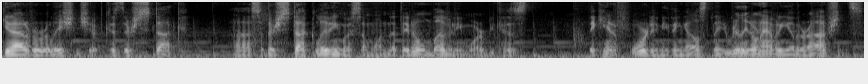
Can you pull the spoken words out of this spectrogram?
get out of a relationship because they're stuck. Uh, so they're stuck living with someone that they don't love anymore because they can't afford anything else and they really don't have any other options.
